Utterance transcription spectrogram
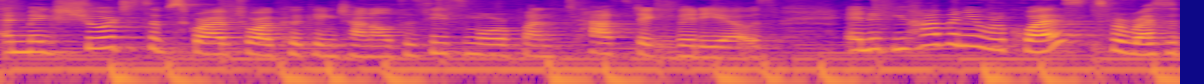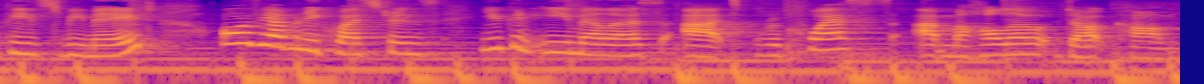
and make sure to subscribe to our cooking channel to see some more fantastic videos. And if you have any requests for recipes to be made, or if you have any questions, you can email us at requests at mahalo.com.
